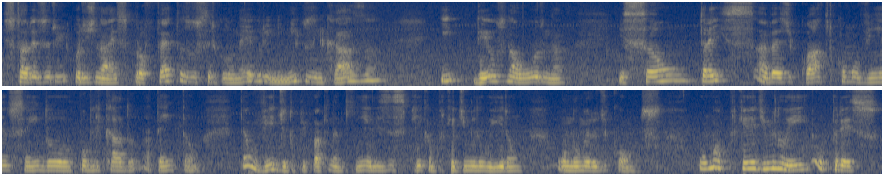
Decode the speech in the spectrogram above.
histórias ori originais Profetas do Círculo Negro, Inimigos em Casa e Deus na Urna. E são três ao invés de quatro, como vinha sendo publicado até então. Tem um vídeo do Pipoca Nankin, eles explicam porque diminuíram o número de contos. Uma porque ia diminuir o preço,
